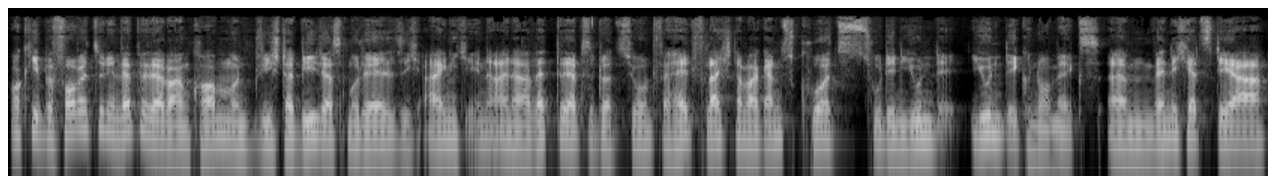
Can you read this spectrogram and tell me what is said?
Okay, bevor wir zu den Wettbewerbern kommen und wie stabil das Modell sich eigentlich in einer Wettbewerbssituation verhält, vielleicht nochmal ganz kurz zu den Unit, Unit Economics. Ähm, wenn ich jetzt der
